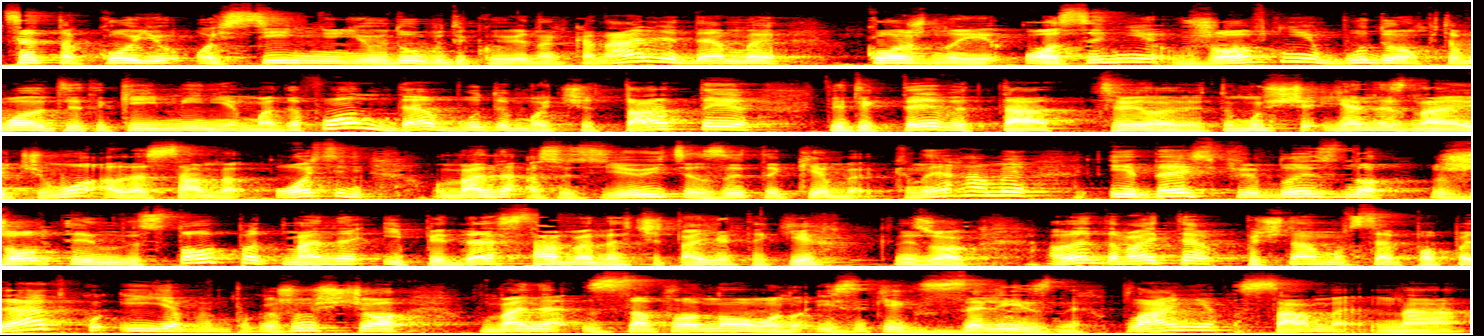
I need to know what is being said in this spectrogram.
це такою осінньою рубрикою на каналі, де ми кожної осені в жовтні будемо проводити такий міні-марафон, де будемо читати детективи та трилери. Тому що я не знаю чому, але саме осінь у мене асоціюється з такими книгами, і десь приблизно жовтий листопад в мене і піде саме на читання таких книжок. Але давайте почнемо все по порядку, і я вам покажу, що в мене заплановано із таких залізних планів саме на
